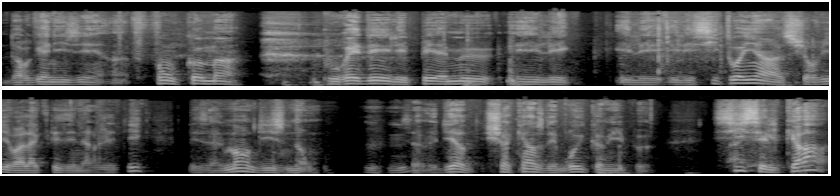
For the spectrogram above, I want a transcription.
d'organiser un fonds commun pour aider les PME et les, citoyens à survivre à la crise énergétique, les Allemands disent non. Mhm. Ça veut dire chacun se débrouille comme il peut. Si c'est le cas,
